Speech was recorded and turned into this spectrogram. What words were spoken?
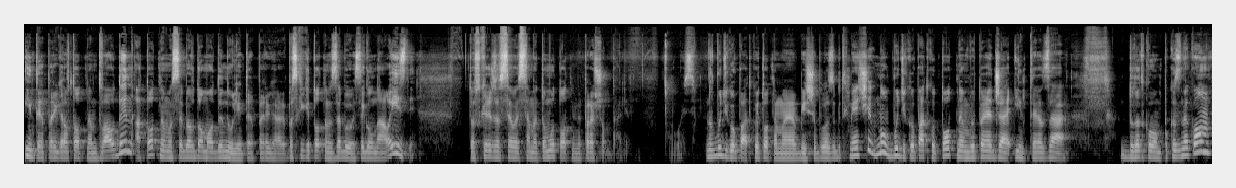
Інтер переграв Тотнем 2-1, а Тотнем у себе вдома 1-0 Інтер переграв. І оскільки Тотнем забив ось гол на виїзді, то, скоріш за все, ось саме тому Тотнем і пройшов далі. Ось. Ну, в будь-якому випадку і Тотнем більше було забитих м'ячів. Ну, в будь-якому випадку Тотнем випереджає Інтер за додатковим показником,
